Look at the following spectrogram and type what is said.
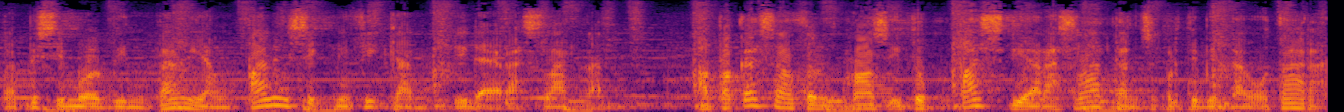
tapi simbol bintang yang paling signifikan di daerah selatan. Apakah Southern Cross itu pas di arah selatan seperti bintang utara?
